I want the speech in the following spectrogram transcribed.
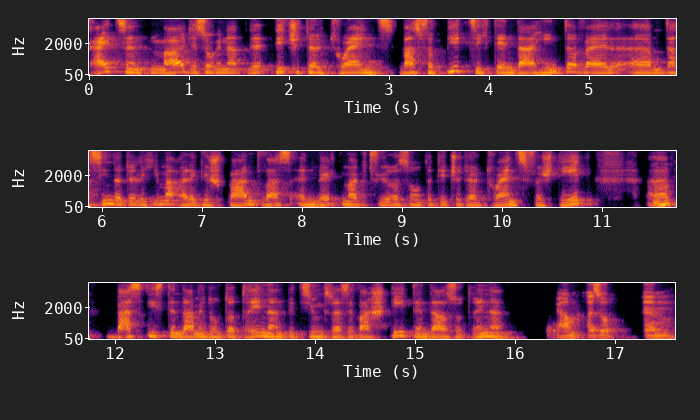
13. Mal die sogenannte Digital Trends. Was verbirgt sich denn dahinter? Weil ähm, da sind natürlich immer alle gespannt, was ein Weltmarktführer so unter Digital Trends versteht. Äh, mhm. Was ist denn damit unter drinnen, beziehungsweise was steht denn da so drinnen? Ja, also ähm,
